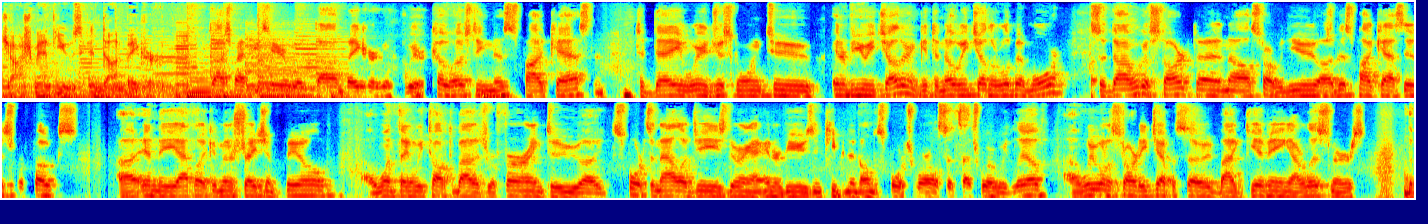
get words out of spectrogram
Josh Matthews and Don Baker. Josh Matthews here with Don Baker. We are co hosting this podcast. And today we're just going to interview each other and get to know each other a little bit more. So, Don, we're going to start, and I'll start with you. Uh, this podcast is for folks uh, in the athletic administration field. Uh, one thing we talked about is referring to uh, sports analogies during our interviews and keeping it on the sports world since that's where we live. Uh, we want to start each episode by giving our listeners the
